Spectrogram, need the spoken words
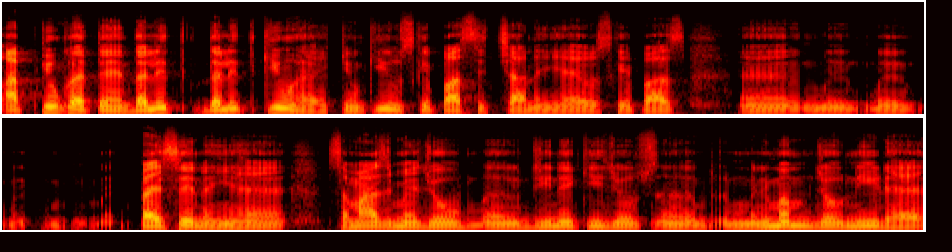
आप क्यों कहते हैं, दलित दलित क्यों है? क्योंकि उसके पास शिक्षा नहीं है, उसके पास पैसे नहीं हैं। समाज में जो जीने की जो मिनिमम जो नीड है,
